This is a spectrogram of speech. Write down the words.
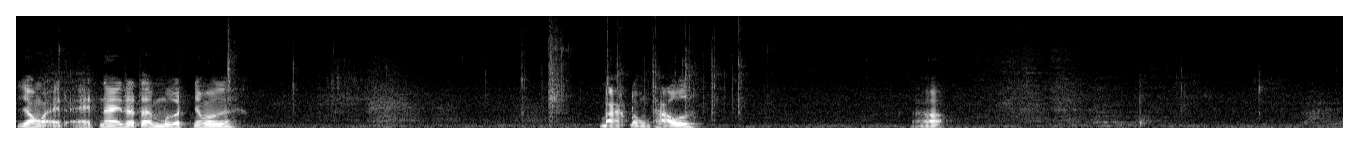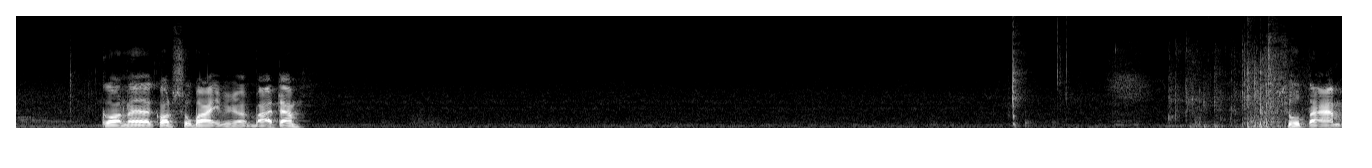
dòng SS này rất là mượt nha mọi người. Bạc đồng thau đó. Con à, con số 7 mới là 300 số 8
